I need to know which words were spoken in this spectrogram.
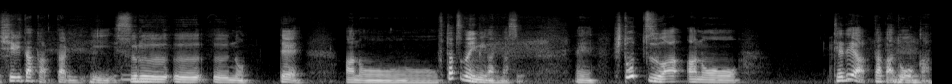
知りたかったりするうのって、あのー二つの意味があります。えー一つは、あのー手であったかどうかっ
